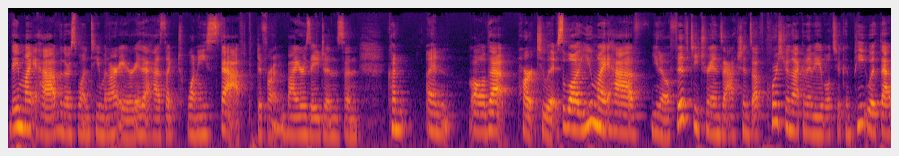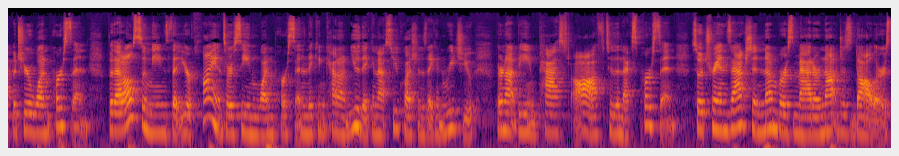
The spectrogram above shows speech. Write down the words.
they might have, and there's one team in our area that has like 20 staff, different mm. buyers agents, and con- and all of that part to it. So while you might have, you know, 50 transactions, of course you're not going to be able to compete with that, but you're one person. But that also means that your clients are seeing one person and they can count on you, they can ask you questions, they can reach you. They're not being passed off to the next person. So transaction numbers matter, not just dollars.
